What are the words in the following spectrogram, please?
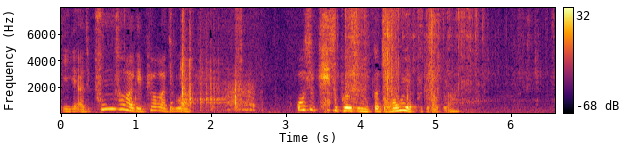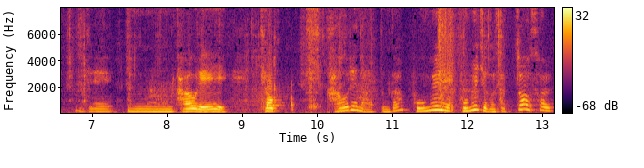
이게 아주 풍성하게 펴가지고 꽃을 계속 보여주니까 너무 예쁘더라고요. 이제 음, 가을에 겹 가을에 나왔던가? 봄에 봄에 제가 샀죠? 설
